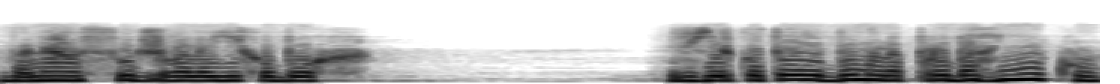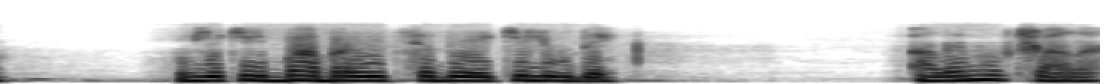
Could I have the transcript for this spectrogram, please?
Вона осуджувала їх обох. З гіркотою думала про багнюку, в якій бабраються деякі люди, але мовчала.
